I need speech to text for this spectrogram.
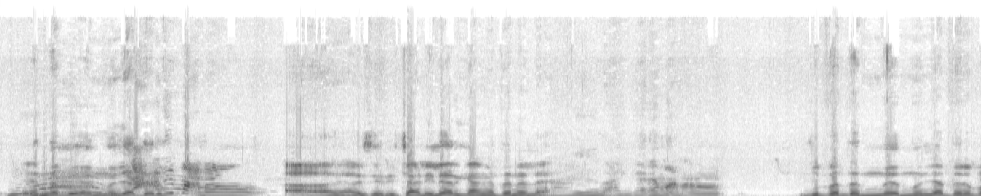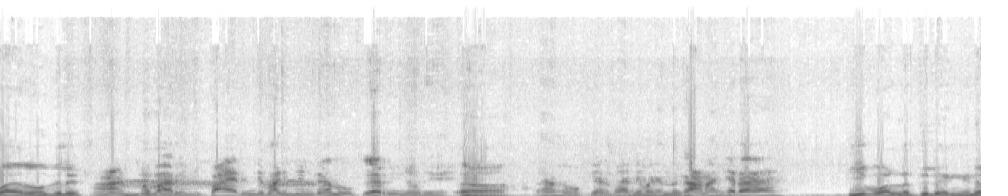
എന്നപ്പോ മണം? ആ അത് ശരി. ചളിയിലിറങ്ങി അങ്ങനെ തന്നെ അല്ലേ ഭയങ്കര മണം. ഇതിപ്പോ എന്താ ഇന്ന് എന്നും ഇല്ലാത്തൊരു പയർ നോക്കൽ? ആ ഉമ്മ പറഞ്ഞു പയറിന്റെ പണി ഉണ്ടാ നോക്കിയായിരുന്നു എന്നോട് ആ. നോക്കിയാണ്. പയറിന്റെ പണി ഒന്നും കാണാൻ ചേട്ടാ. ഈ വള്ളത്തിൽ എങ്ങനെ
